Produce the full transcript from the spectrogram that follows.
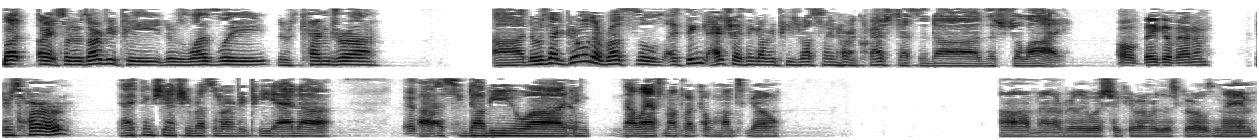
But, alright, so there's RVP, there's Leslie, there's Kendra. Uh, there was that girl that wrestles, I think, actually, I think RVP's wrestling her at Crash Tested, uh, this July. oh, Vega Venom. There's her. I think she actually wrestled RVP at uh, That's uh SCW. Uh, I think not last month or a couple months ago. Oh man, I really wish I could remember this girl's name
